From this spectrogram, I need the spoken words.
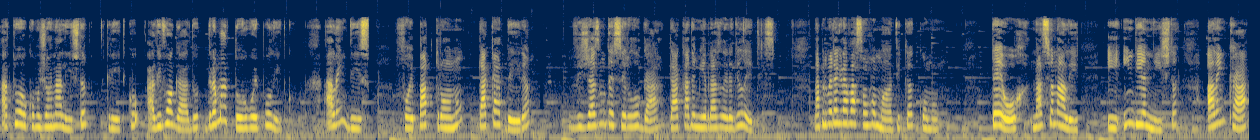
Atuou como jornalista, crítico, advogado, dramaturgo e político. Além disso, foi patrono da cadeira 23º lugar da Academia Brasileira de Letras. Na primeira gravação romântica, como teor nacionalista e indianista, Alencar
